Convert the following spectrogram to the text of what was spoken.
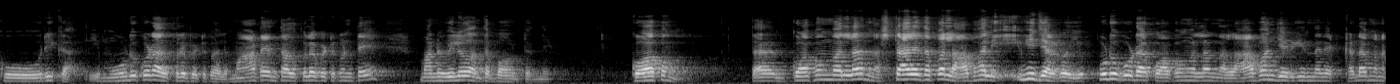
కోరిక. ఈ మూడు కూడా అదుపులో పెట్టుకోవాలి. మాట ఎంత అదుపులో పెట్టుకుంటే మన విలువ అంత బాగుంటుంది. కోపం. త- కోపం వల్ల నష్టాలే తప్ప లాభాలు ఏమీ జరగవు. ఎప్పుడు కూడా కోపం వల్ల నా లాభం జరిగిందని ఎక్కడ మన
